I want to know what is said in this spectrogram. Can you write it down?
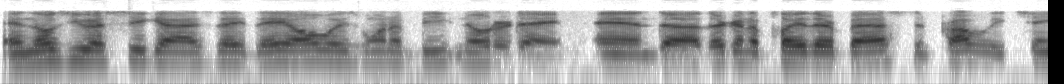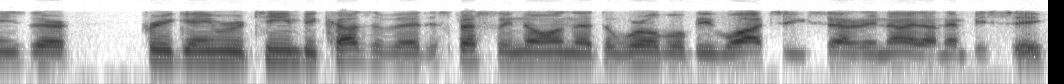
and those USC guys they they always want to beat Notre Dame, and uh, they're going to play their best and probably change their pregame routine because of it, especially knowing that the world will be watching Saturday night on NBC.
